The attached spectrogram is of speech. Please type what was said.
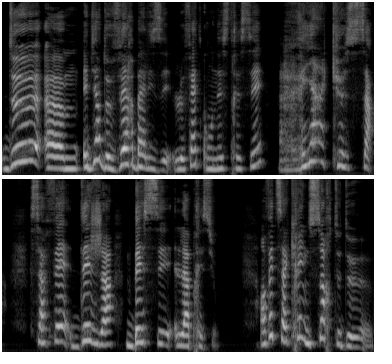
de euh, eh bien de verbaliser le fait qu'on est stressé. Rien que ça. Ça fait déjà baisser la pression en fait, ça crée une sorte de,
